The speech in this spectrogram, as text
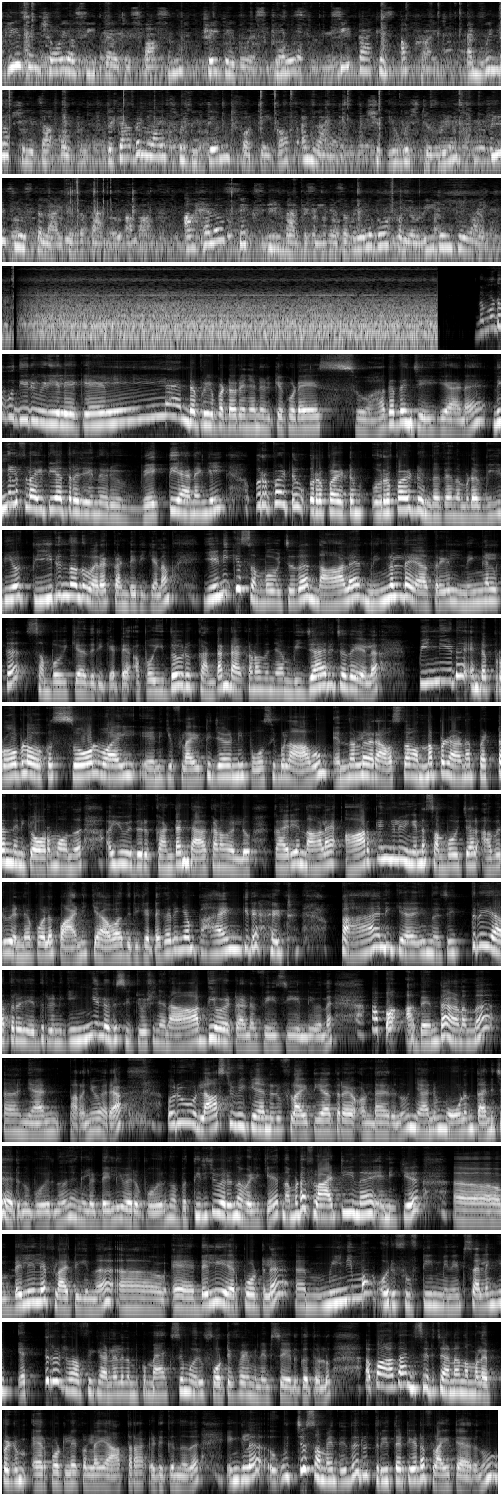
Please ensure your seatbelt is fastened, tray table is closed, seat back is upright, and window shades are open. The cabin lights will be dimmed for takeoff and landing. Should you wish to read, please use the light in the panel above. Our Hello 6e magazine is available for your reading delight. നമ്മുടെ പുതിയൊരു വീഡിയോയിലേക്ക് എല്ലാ എന്റെ പ്രിയപ്പെട്ടവരെ ഞാൻ ഒരിക്കൽ കൂടെ സ്വാഗതം ചെയ്യുകയാണ്. നിങ്ങൾ ഫ്ലൈറ്റ് യാത്ര ചെയ്യുന്ന ഒരു വ്യക്തിയാണെങ്കിൽ ഉറപ്പായിട്ടും ഉറപ്പായിട്ടും ഉറപ്പായിട്ടും ഇന്നത്തെ നമ്മുടെ വീഡിയോ തീരുന്നത് വരെ കണ്ടിരിക്കണം. എനിക്ക് സംഭവിച്ചത് നാളെ നിങ്ങളുടെ യാത്രയിൽ നിങ്ങൾക്ക് സംഭവിക്കാതിരിക്കട്ടെ. അപ്പോൾ ഇതൊരു കണ്ടന്റ് ആക്കണമെന്ന് ഞാൻ വിചാരിച്ചതേയല്ല. പിന്നീട് എന്റെ പ്രോബ്ലം ഒക്കെ സോൾവ് ആയി. എനിക്ക് ഫ്ലൈറ്റ് ജേർണി പോസിബിൾ ആവും എന്നുള്ള ഒരു അവസ്ഥ വന്നപ്പോഴാണ് പെട്ടെന്ന് എനിക്ക് ഓർമ്മ വന്നത് അയ്യോ ഇതൊരു കണ്ടന്റ് ആക്കണമല്ലോ. കാര്യം നാളെ ആർക്കെങ്കിലും ഇങ്ങനെ സംഭവിച്ചാൽ അവരും എന്നെ പോലെ പാനിക്കാവാതിരിക്കട്ടെ കാര്യം ഞാൻ ഭയങ്കരമായിട്ട് പാനിക്കായി എന്ന് വെച്ചാൽ ഇത്രയും യാത്ര ചെയ്തിട്ട് എനിക്ക് ഇങ്ങനെ ഒരു സിറ്റുവേഷൻ ഞാൻ ആദ്യമായിട്ടാണ് ഫേസ് ചെയ്യേണ്ടി വന്നത് അപ്പോൾ അതെന്താണെന്ന് ഞാൻ പറഞ്ഞു വരാം. ഒരു ലാസ്റ്റ് വീക്ക് ഞാനൊരു ഫ്ലൈറ്റ് യാത്ര ഉണ്ടായിരുന്നു. ഞാനും മോളും തനിച്ചായിരുന്നു പോയിരുന്നത്. ഞങ്ങൾ ഡൽഹി വരെ പോയിരുന്നു. അപ്പോൾ തിരിച്ചു വരുന്ന വഴിക്ക് നമ്മുടെ ഫ്ലാറ്റിൽ നിന്ന് എനിക്ക് ഡൽഹിയിലെ ഫ്ലാറ്റിൽ നിന്ന് ഡൽഹി എയർപോർട്ടിൽ മിനിമം ഒരു ഫിഫ്റ്റീൻ മിനിറ്റ്സ് അല്ലെങ്കിൽ എത്ര ട്രാഫിക് ആണെങ്കിലും നമുക്ക് മാക്സിമം ഒരു ഫോർട്ടി ഫൈവ് മിനിറ്റ്സ് എടുക്കത്തുള്ളൂ. അപ്പോൾ അതനുസരിച്ചാണ് നമ്മൾ എപ്പോഴും എയർപോർട്ടിലേക്കുള്ള യാത്ര എടുക്കുന്നത്. എങ്കിൽ ഉച്ച സമയത്ത് ഇതൊരു ത്രീ തേർട്ടിയുടെ ഫ്ലൈറ്റ് ആയിരുന്നു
